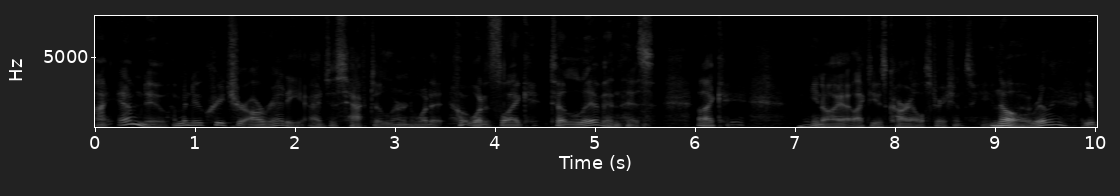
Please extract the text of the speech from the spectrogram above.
I am new. I'm a new creature already. I just have to learn what it what it's like to live in this. Like you know, I like to use car illustrations. You No, really? you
